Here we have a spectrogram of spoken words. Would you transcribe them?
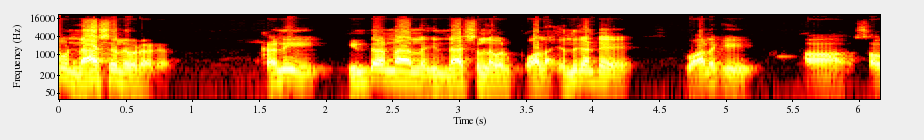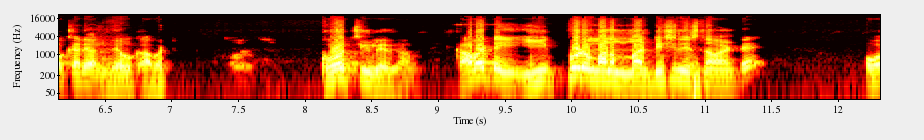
ఆడాడు నేషనల్ లెవెల్ ఆడాడు కానీ ఇంటర్నల్ నేషనల్ లెవెల్ పోలా. ఎందుకంటే వాళ్ళకి ఆ సౌకర్యాలు లేవు కాబట్టి. కోచింగ్ లేదు కాబట్టి. కాబట్టి ఇప్పుడు మనం మన డిసిషన్ ఇస్తున్నామంటే ఒక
